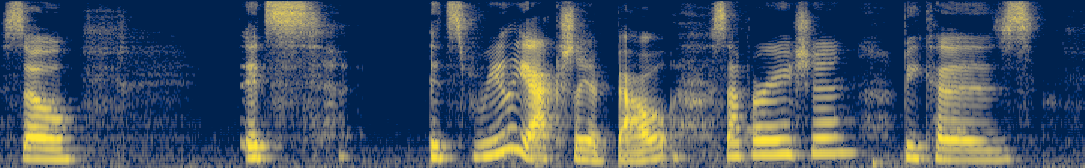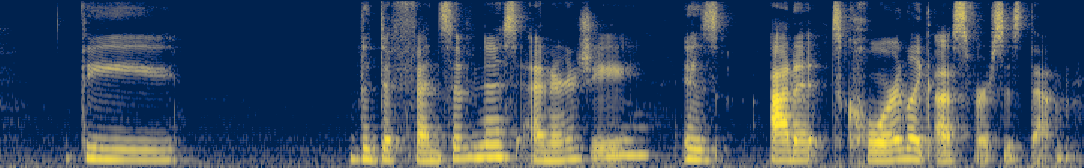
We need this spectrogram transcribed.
So it's it's really actually about separation because the the defensiveness energy is at its core like us versus them.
